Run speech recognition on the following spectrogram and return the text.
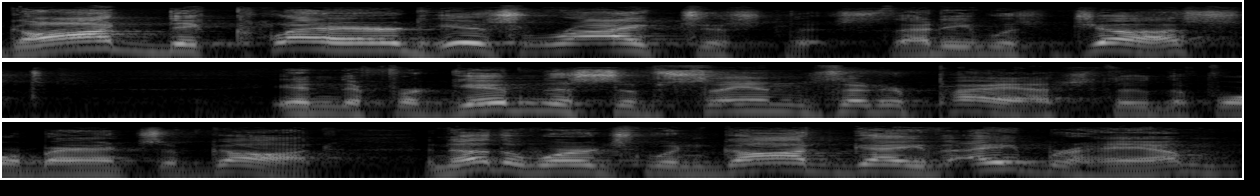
God declared his righteousness, that he was just in the forgiveness of sins that are past through the forbearance of God. In other words, when God gave Abraham,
